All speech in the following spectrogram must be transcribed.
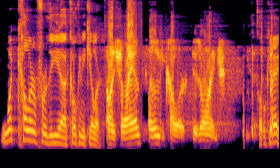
What color for the uh, kokanee killer? On Chelan, only color is orange. Okay,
